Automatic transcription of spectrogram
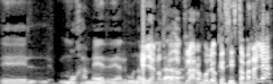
eh, Mohamed, de alguna de ya nos otra- quedó claro, Julio, que sí estaban allá.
